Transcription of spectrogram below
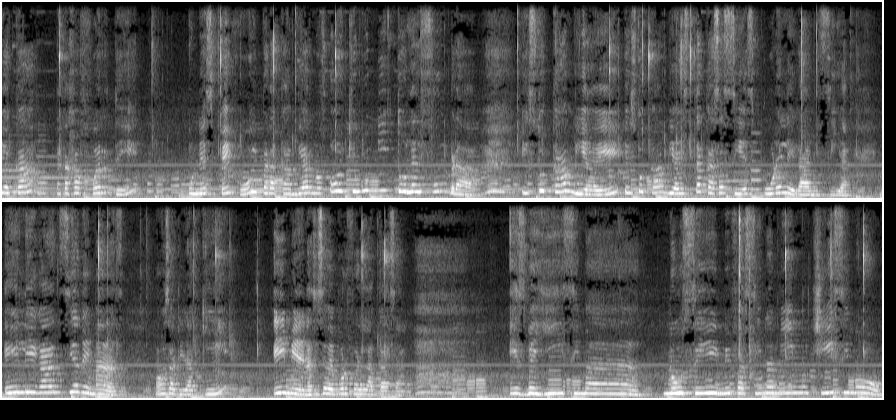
Y acá la caja fuerte, un espejo y para cambiarnos. ¡Ay, qué bonito! La alfombra. Esto cambia, ¿eh? Esto cambia. Esta casa sí es pura elegancia. Elegancia de más. Vamos a abrir aquí. Y miren, así se ve por fuera la casa. Es bellísima. No sé, me fascina a mí muchísimo.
